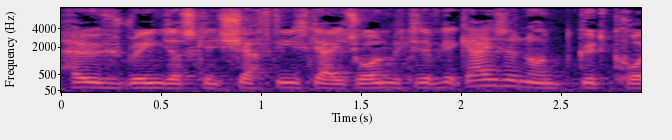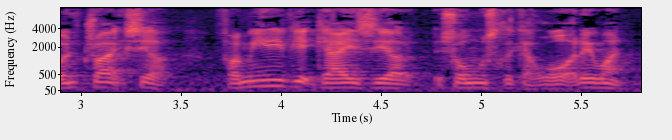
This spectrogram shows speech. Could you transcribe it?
how Rangers can shift these guys on because they've got guys in on good contracts here. For me, they've got guys here, it's almost like a lottery one.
